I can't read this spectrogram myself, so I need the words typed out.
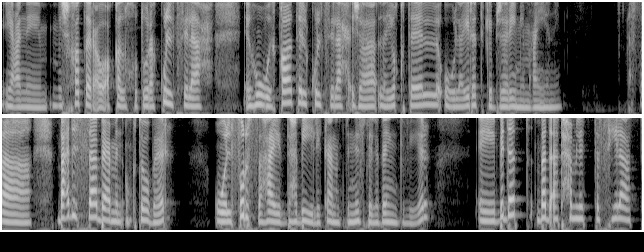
يعني مش خطر أو أقل خطورة. كل سلاح هو قاتل كل سلاح إجا ليقتل وليرتكب جريمة معينة. فبعد السابع من أكتوبر والفرصة هاي الذهبية اللي كانت بالنسبة لبن كبير آه، بدت بدأت حملة تسهيلات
